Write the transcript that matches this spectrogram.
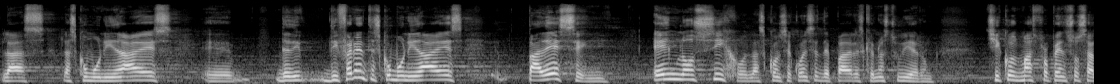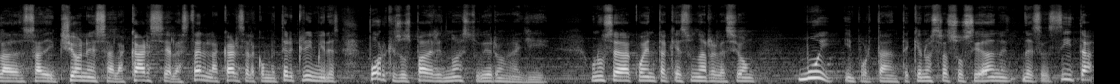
las, comunidades, eh, de diferentes comunidades padecen en los hijos las consecuencias de padres que no estuvieron, chicos más propensos a las adicciones, a la cárcel, a estar en la cárcel, a cometer crímenes, porque sus padres no estuvieron allí. Uno se da cuenta que es una relación muy importante que nuestra sociedad necesita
